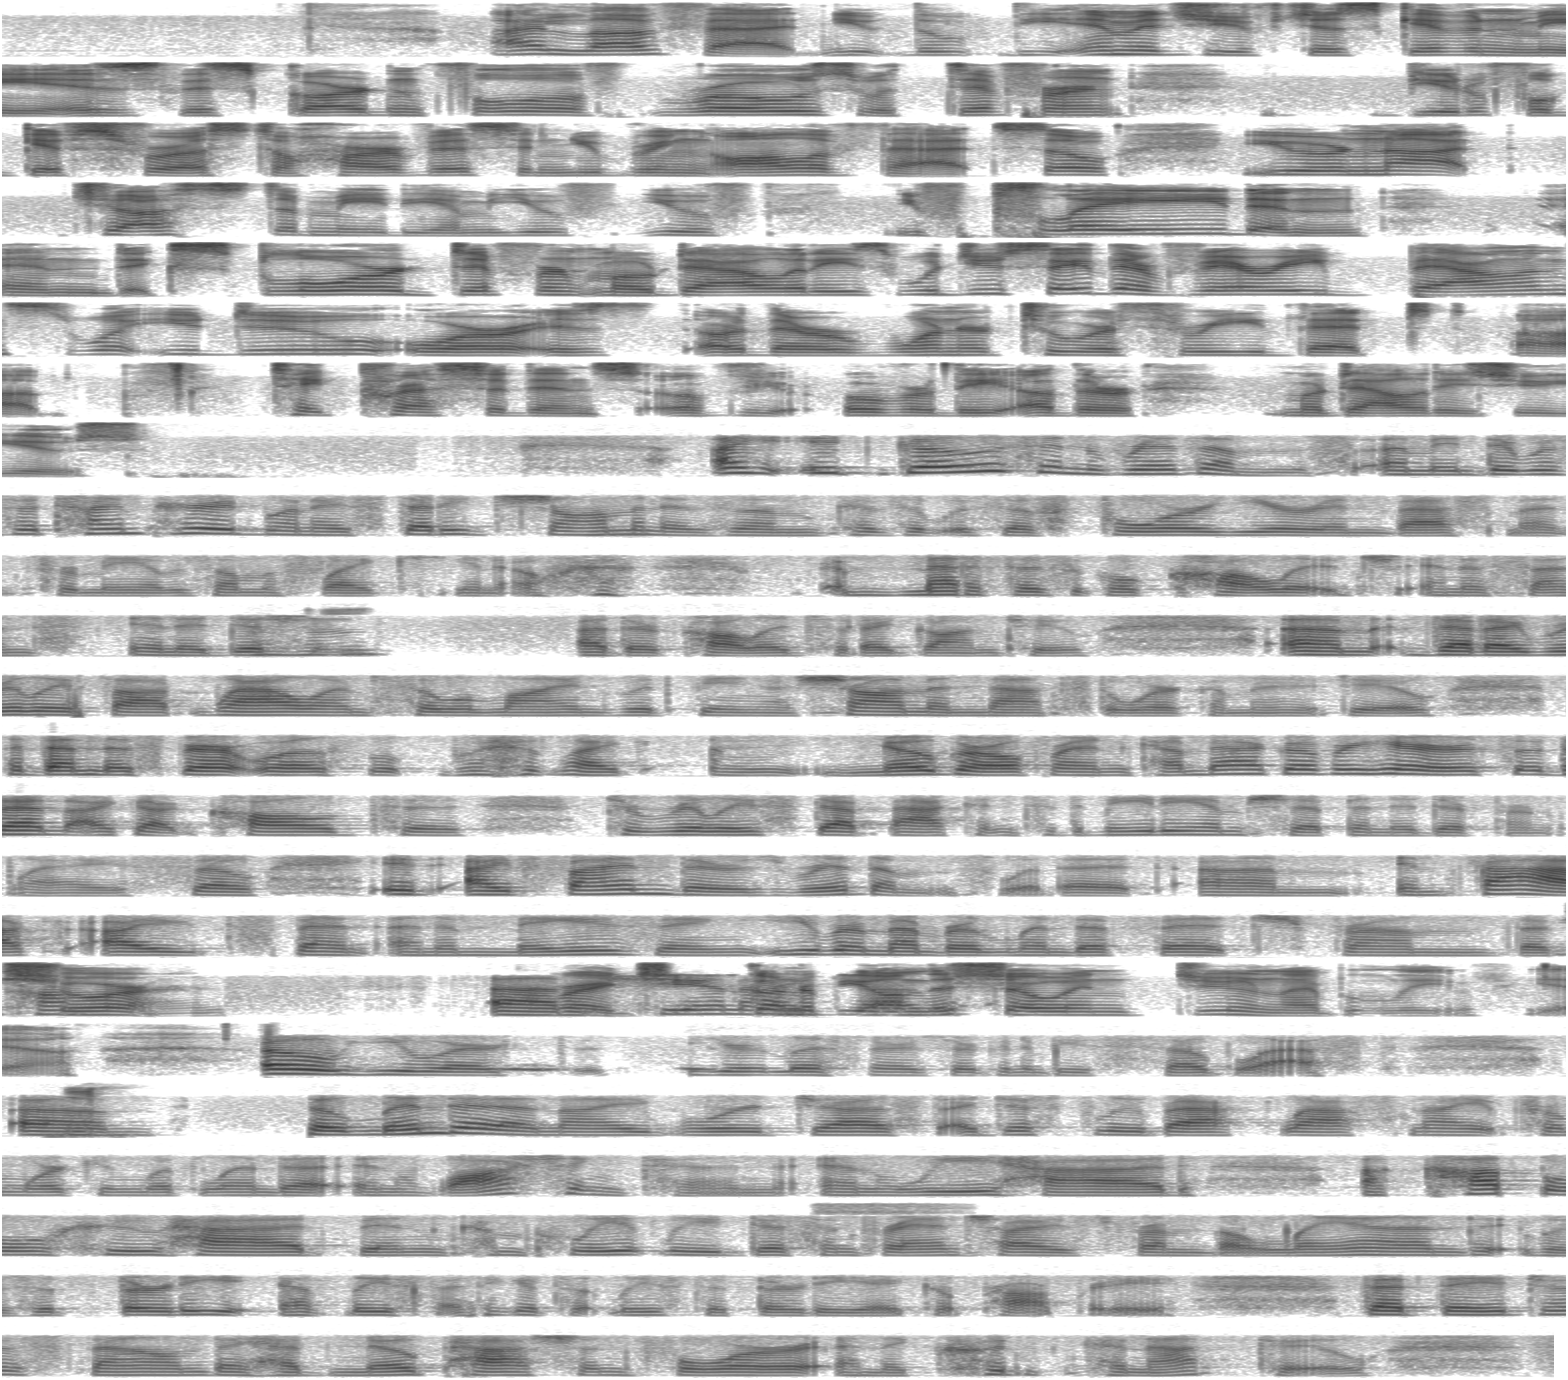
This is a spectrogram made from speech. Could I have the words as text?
I love that. You, the the image you've just given me is this garden full of rows with different beautiful gifts for us to harvest, and you bring all of that. So you're not just a medium. You've you've you've played and and explore different modalities. Would you say they're very balanced what you do, or is are there one or two or three that uh, take precedence of your, over the other modalities you use? I, it goes in rhythms. I mean, there was a time period when I studied shamanism because it was a four-year investment for me. It was almost like you know, a metaphysical college in a sense. In addition, mm-hmm other college that I'd gone to, um, that I really thought, wow, I'm so aligned with being a shaman. That's the work I'm going to do. But then the spirit was, was like, no, girlfriend, come back over here. So then I got called to to really step back into the mediumship in a different way. So it, I find there's rhythms with it. Um, in fact, I spent an amazing. You remember Linda Fitch from the sure. conference. Um, right, she's going to be on the show in June, I believe. Yeah. Oh, you are. Your listeners are going to be so blessed. Um, so Linda and I were just I just flew back last night from working with Linda in Washington and we had a couple who had been completely disenfranchised from the land. It was a 30 at least I think it's at least a 30 acre property that they just found they had no passion for and they couldn't connect to.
